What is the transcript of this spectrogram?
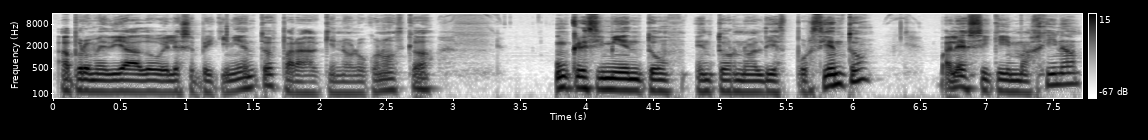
ha promediado el SP500, para quien no lo conozca, un crecimiento en torno al 10%, ¿vale? Así que imagina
